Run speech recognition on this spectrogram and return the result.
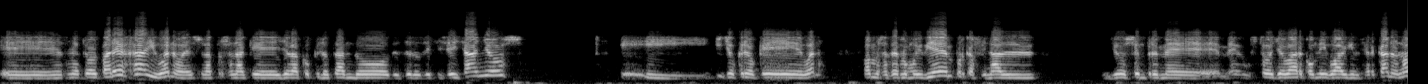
eh, es mi actual pareja y bueno, es una persona que lleva copilotando desde los 16 años y, yo creo que, bueno, vamos a hacerlo muy bien porque al final yo siempre me, me, gustó llevar conmigo a alguien cercano, ¿no?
